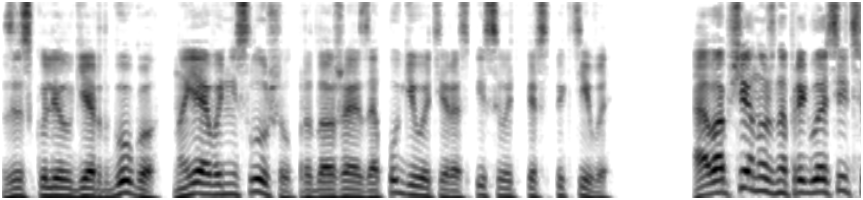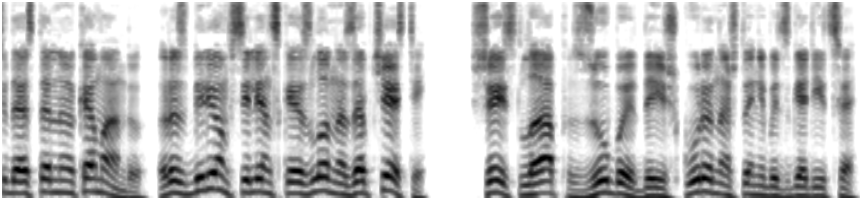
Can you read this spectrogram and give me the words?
Заскулил Герд Гугу, но я его не слушал, продолжая запугивать и расписывать перспективы. А вообще нужно пригласить сюда остальную команду. Разберем вселенское зло на запчасти. Шесть лап, зубы, да и шкура на что-нибудь сгодится.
